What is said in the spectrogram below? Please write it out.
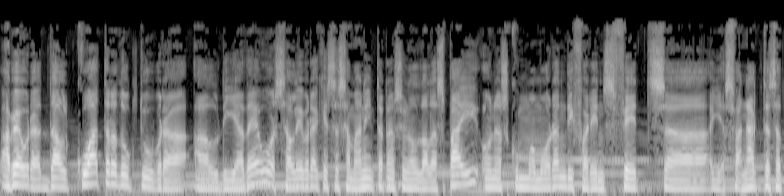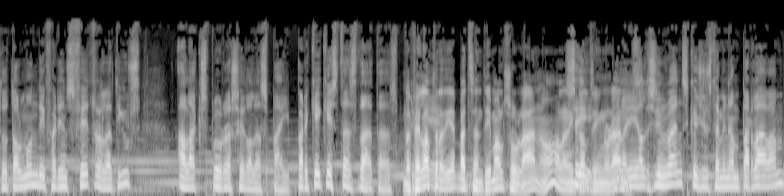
A veure, del 4 d'octubre al dia 10 es celebra aquesta Setmana Internacional de l'Espai, on es commemoren diferents fets eh, i es fan actes a tot el món, diferents fets relatius a l'exploració de l'espai. Per què aquestes dates? De fet, l'altre dia et vaig sentir el Solar, no? A la nit sí, dels ignorants. la nit dels ignorants, que justament en parlàvem,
